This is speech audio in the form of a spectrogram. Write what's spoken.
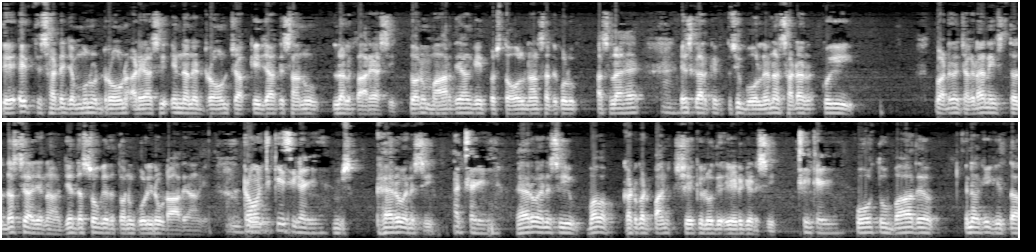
ਤੇ ਇੱਥੇ ਸਾਡੇ ਜੰਮੂ ਨੂੰ ਡਰੋਨ ਅੜਿਆ ਸੀ ਇਹਨਾਂ ਨੇ ਡਰੋਨ ਚੱਕ ਕੇ ਜਾ ਕੇ ਸਾਨੂੰ ਲਲਕਾਰਿਆ ਸੀ। ਤੁਹਾਨੂੰ ਮਾਰ ਦਿਆਂਗੇ ਪਿਸਤੌਲ ਨਾਲ ਸਾਡੇ ਕੋਲ ਅਸਲਾ ਹੈ। ਇਸ ਕਰਕੇ ਤੁਸੀਂ ਬੋਲ ਰਹੇ ਨਾ ਸਾਡਾ ਕੋਈ ਤੁਹਾਡੇ ਨਾਲ ਝਗੜਾ ਨਹੀਂ ਦੱਸਿਆ ਜੇ ਨਾ ਜੇ ਦੱਸੋਗੇ ਤਾਂ ਤੁਹਾਨੂੰ ਗੋਲੀ ਨਾਲ ਉਡਾ ਦੇਵਾਂਗੇ ਡਰੋਨ ਚ ਕੀ ਸੀਗਾ ਜੀ? ਹੈਰੋਇਨ ਸੀ। ਅੱਛਾ ਜੀ। ਹੈਰੋਇਨ ਸੀ ਵਾਹ ਘੱਟੋ ਘੱਟ 5-6 ਕਿਲੋ ਦੇ ਏੜ ਗੇੜ ਸੀ। ਠੀਕ ਹੈ ਜੀ। ਉਸ ਤੋਂ ਬਾਅਦ ਇਹਨਾਂ ਕੀ ਕੀਤਾ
